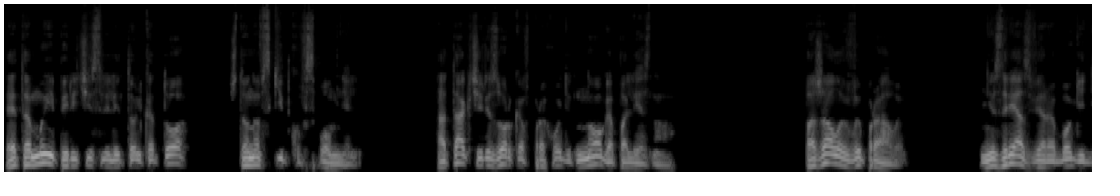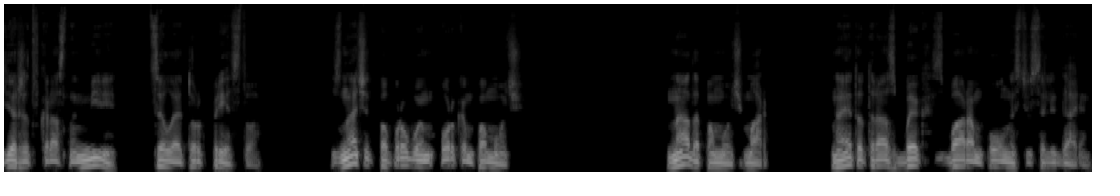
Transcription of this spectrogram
Это мы перечислили только то, что навскидку вспомнили. А так через орков проходит много полезного. Пожалуй, вы правы. Не зря зверобоги держат в Красном мире целое торгпредство. Значит, попробуем оркам помочь. Надо помочь, Марк. На этот раз Бэк с баром полностью солидарен.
